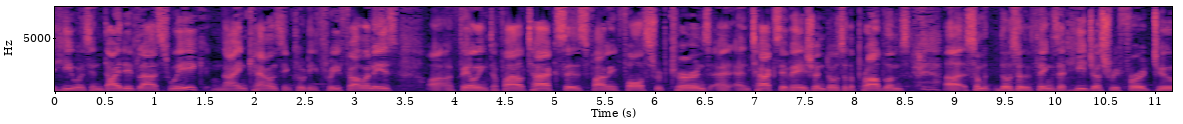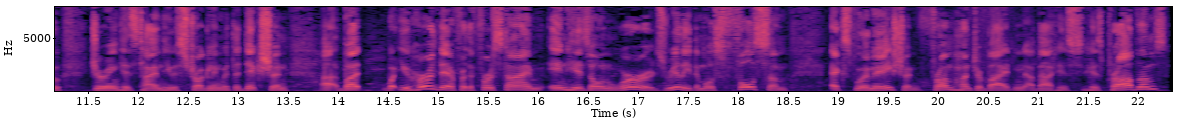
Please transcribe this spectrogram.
he was indicted last week, nine counts, including three felonies, uh, failing to file taxes, filing false returns, and, and tax evasion. Those are the problems. Uh, some those are the things that he just referred to during his time he was struggling with addiction. Uh, but what you heard there for the first time, in his own words, really the most fulsome explanation from Hunter Biden about his, his problems,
